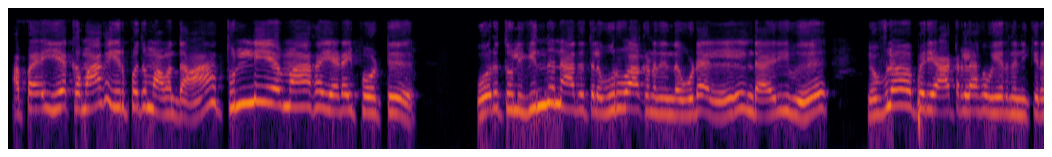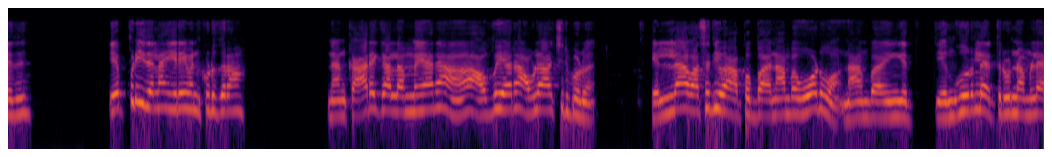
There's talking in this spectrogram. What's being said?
அப்ப இயக்கமாக இருப்பதும் அவன்தான். துல்லியமாக எடை போட்டு ஒரு துளி விந்து நாதத்துல உருவாக்குனது இந்த உடல் இந்த அறிவு எவ்வளவு பெரிய ஆற்றலாக உயர்ந்து நிக்கிறது? எப்படி இதெல்லாம் இறைவன் கொடுக்குறான்? நான் காரைக்கால் அம்மையாரும் ஔவையாரும் அவ்வளவு ஆச்சரியப்படுவேன். எல்லா வசதியும் அப்ப நாம் நாம ஓடுவோம். நாம இங்க எங்க ஊர்ல திருவண்ணாமலை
